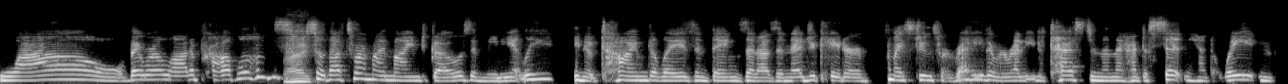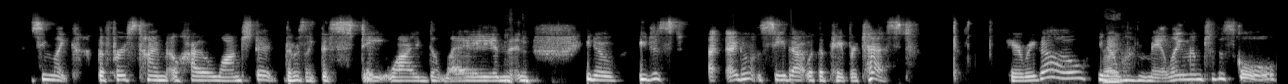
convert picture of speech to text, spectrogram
wow, there were a lot of problems. Right. So that's where my mind goes immediately. You know, time delays and things that as an educator, my students were ready, they were ready to test, and then they had to sit and had to wait. And seemed like the first time Ohio launched it, there was like this statewide delay. And, then, you know, you just, I, I don't see that with a paper test here we go. You know, right. we're mailing them to the school.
